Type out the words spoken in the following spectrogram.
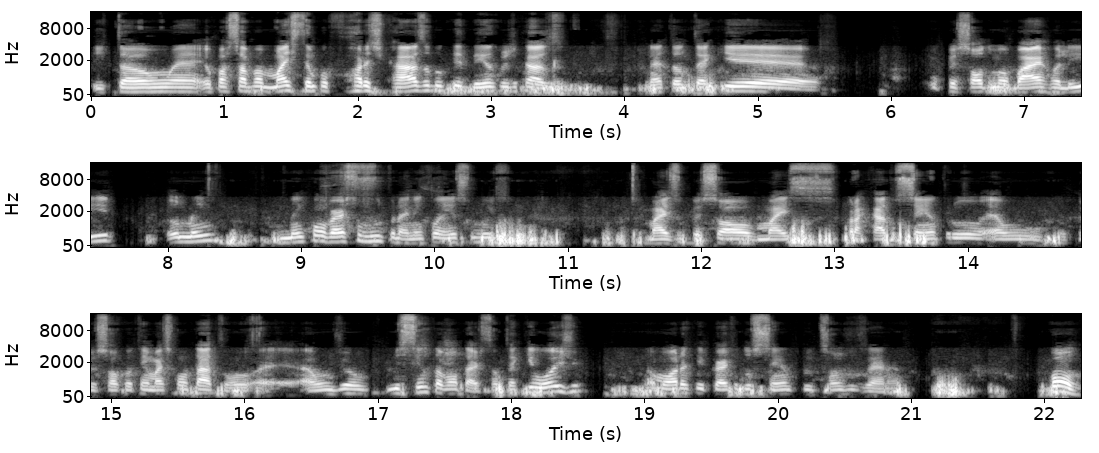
Então é, eu passava mais tempo fora de casa do que dentro de casa. Né? Tanto é que o pessoal do meu bairro ali, eu nem, nem converso muito, né? nem conheço muito mas o pessoal mais para cá do centro é o, pessoal que eu tenho mais contato, é, é onde eu me sinto à vontade. Tanto é que hoje eu moro aqui perto do centro de São José, né? Bom,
